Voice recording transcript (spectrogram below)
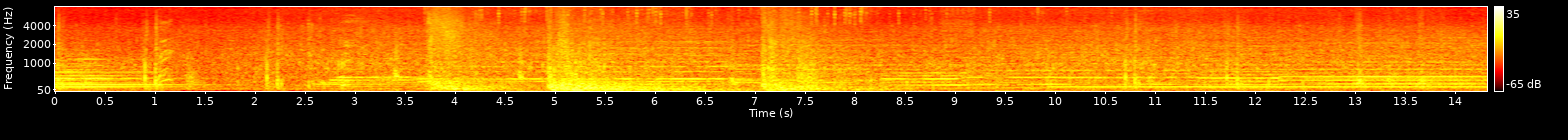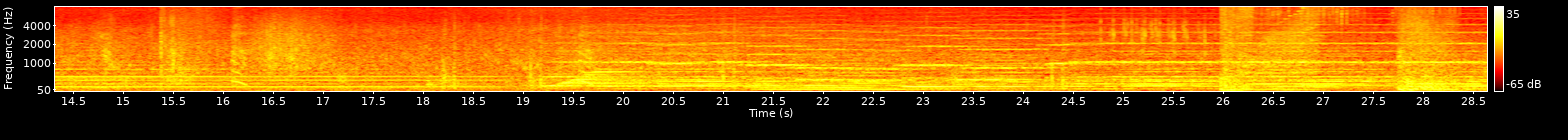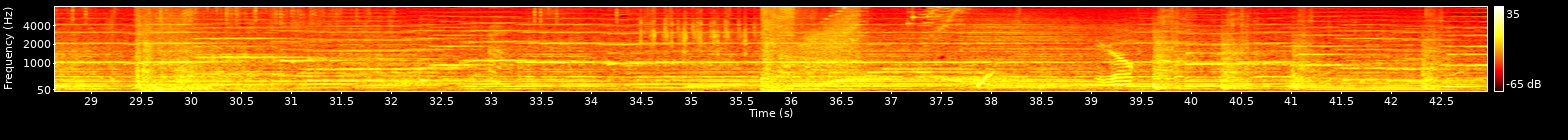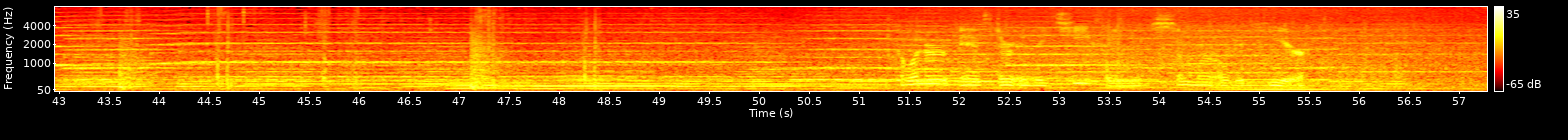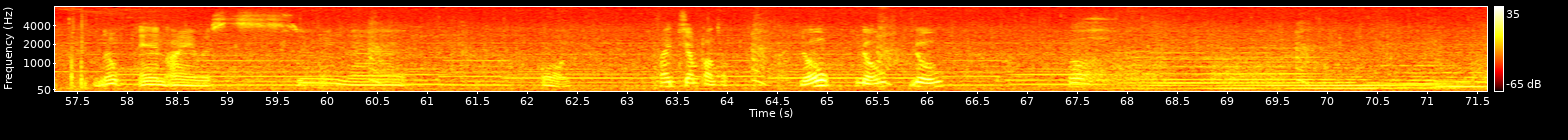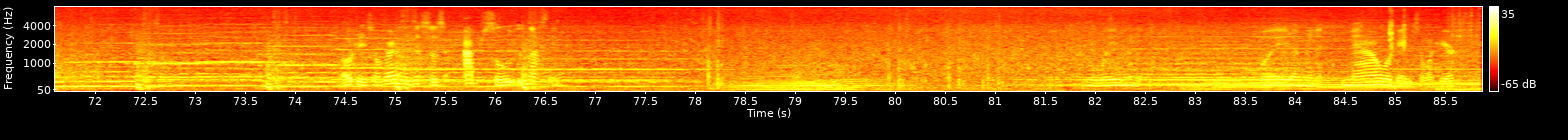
Wonder if there is a key thing somewhere over here. Nope, and I am assuming that... Hold on. If I jump on top... No, no, no. Oh. Okay, so apparently this does absolutely nothing. Wait a minute. Wait a minute. Now we're getting somewhere here.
